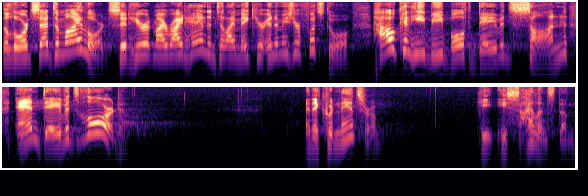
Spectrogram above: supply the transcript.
The Lord said to my Lord, Sit here at my right hand until I make your enemies your footstool. How can he be both David's son and David's Lord? And they couldn't answer him. He, he silenced them.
